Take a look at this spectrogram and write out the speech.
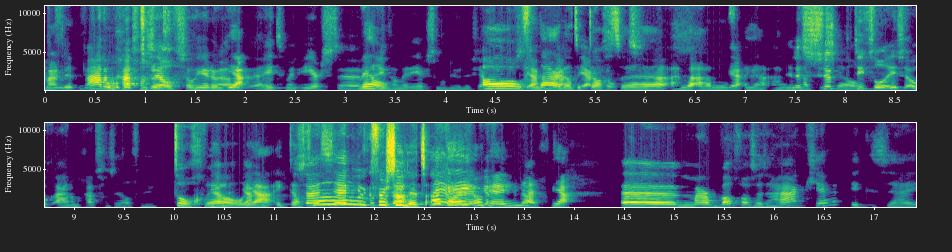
Maar de- adem gaat terug. vanzelf. Zo heerde, heet mijn eerste, Wel. een van mijn eerste modules. Ja, oh, klopt. Vandaar dat ik dacht, eh, we ademen, Ja. adem En de subtitel is ook Adem gaat vanzelf nu. Toch wel, ja. Ik dacht, Dus, oh, ik verzin het. Oké, oké. ja, bedacht. ja. Eh, maar wat was het haakje? Ik zei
